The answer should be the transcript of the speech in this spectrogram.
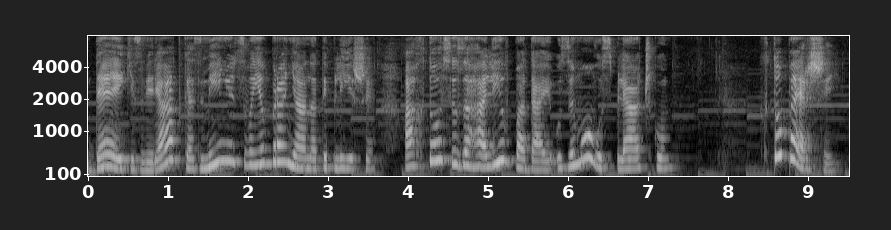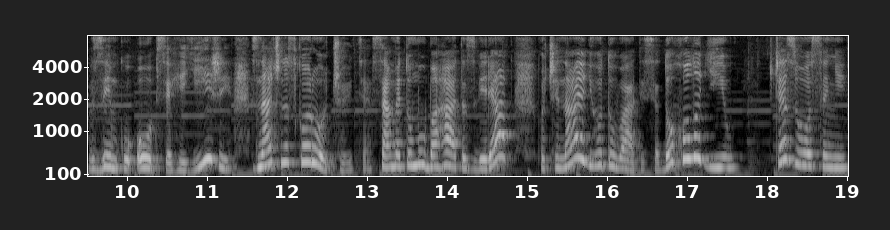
Деякі звірятка змінюють своє вбрання на тепліше, а хтось взагалі впадає у зимову сплячку. Хто перший? Взимку обсяги їжі значно скорочуються, саме тому багато звірят починають готуватися до холодів ще з осені,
